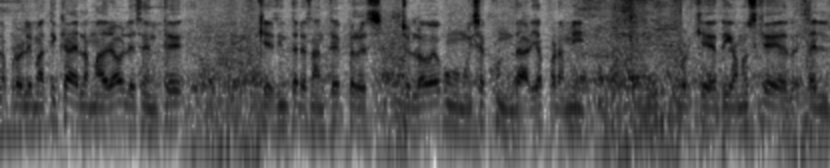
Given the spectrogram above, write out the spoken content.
La problemática de la madre adolescente, que es interesante, pero es, yo lo veo como muy secundaria para mí, porque digamos que el,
